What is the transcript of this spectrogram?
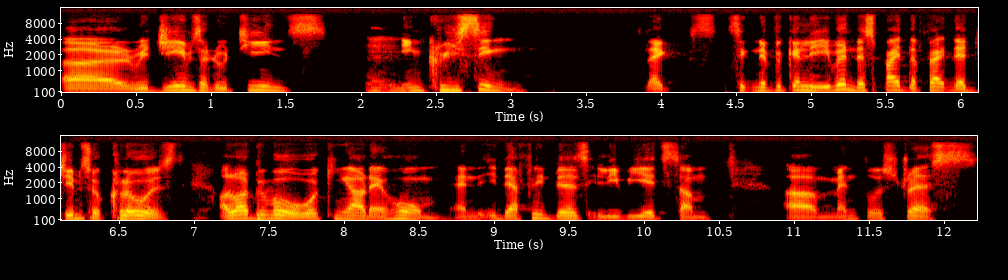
uh, regimes and routines Mm. increasing like significantly, even despite the fact that gyms were closed. A lot of people were working out at home, and it definitely does alleviate some uh, mental stress.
